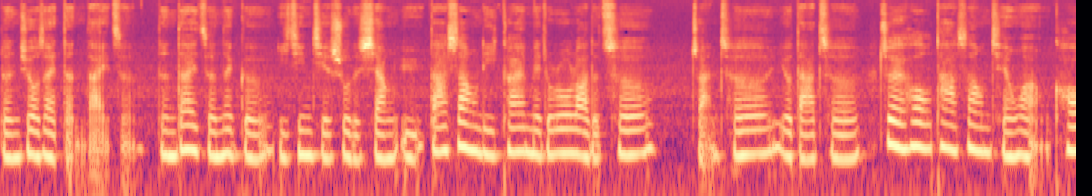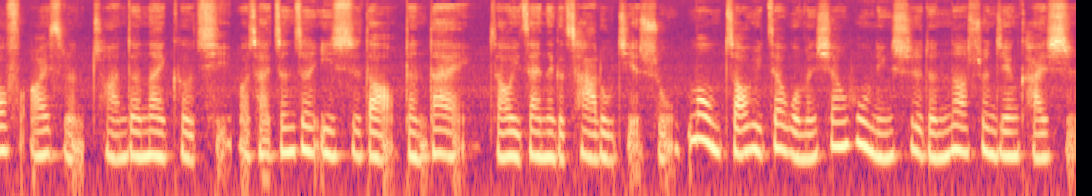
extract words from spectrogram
仍旧在等待着，等待着那个已经结束的相遇。搭上离开梅多罗拉的车，转车又搭车，最后踏上前往 Cove Island 船的那一刻起，我才真正意识到等待。早已在那个岔路结束，梦早已在我们相互凝视的那瞬间开始，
